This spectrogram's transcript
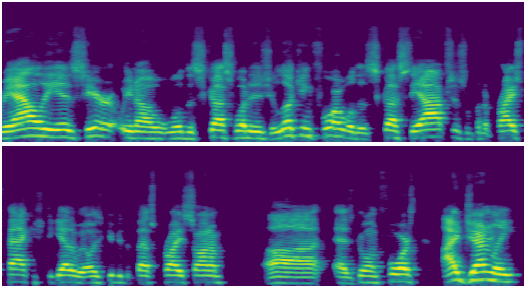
reality is here, you know, we'll discuss what it is you're looking for. We'll discuss the options. We'll put a price package together. We always give you the best price on them uh, as going forth. I generally,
